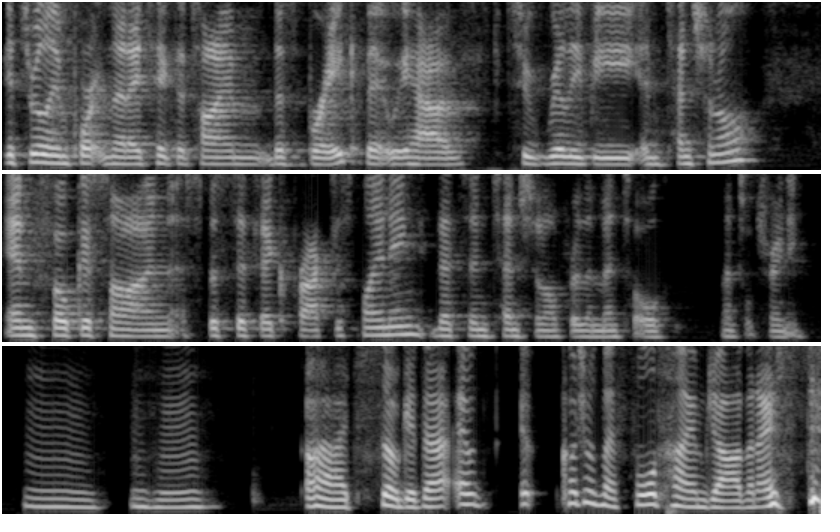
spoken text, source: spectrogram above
it's really important that I take the time, this break that we have, to really be intentional and focus on specific practice planning that's intentional for the mental mental training. Mm, hmm Oh, I so get that. I, it, coaching was my full time job, and I still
